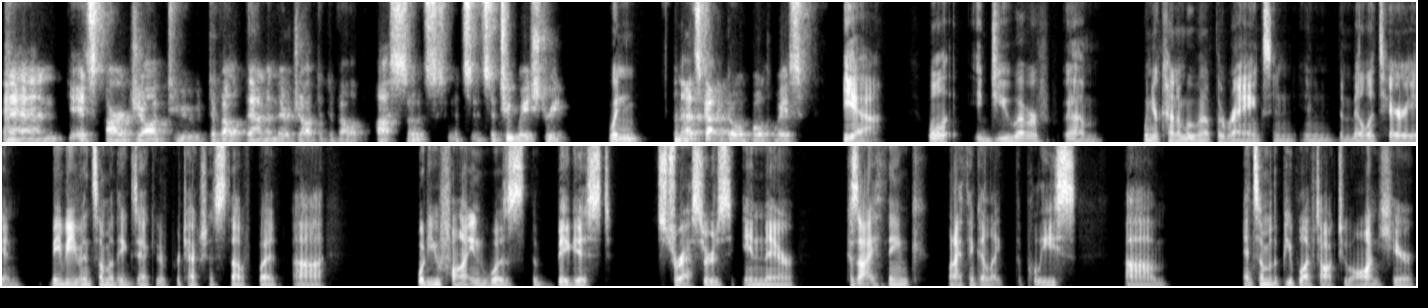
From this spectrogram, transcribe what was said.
And it's our job to develop them and their job to develop us. So it's it's it's a two-way street. When And that's got to go both ways. Yeah. Well, do you ever, um, when you're kind of moving up the ranks in in the military and maybe even some of the executive protection stuff, but uh, what do you find was the biggest stressors in there? Because I think when I think of like the police, um, and some of the people I've talked to on here,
